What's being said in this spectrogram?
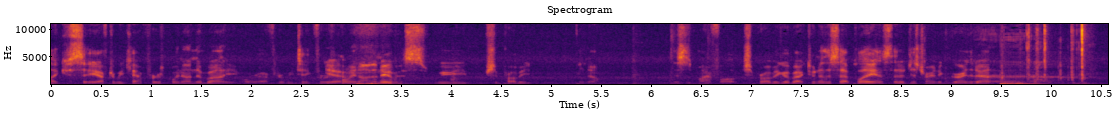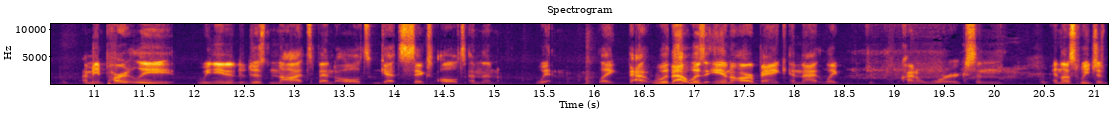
like say after we cap first point on Numbani or after we take first Yeah. point on Anubis, we should probably, you know, this is my fault. Should probably go back to another set play instead of just trying to grind it out. I mean, partly we needed to just not spend alts, get six alts, and then win. Like that. That was in our bank, and that like kind of works. And unless we just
